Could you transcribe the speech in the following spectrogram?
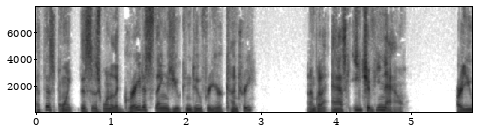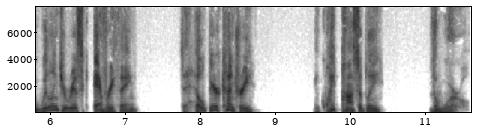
At this point, this is one of the greatest things you can do for your country, And I'm going to ask each of you now are you willing to risk everything to help your country and quite possibly the world?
